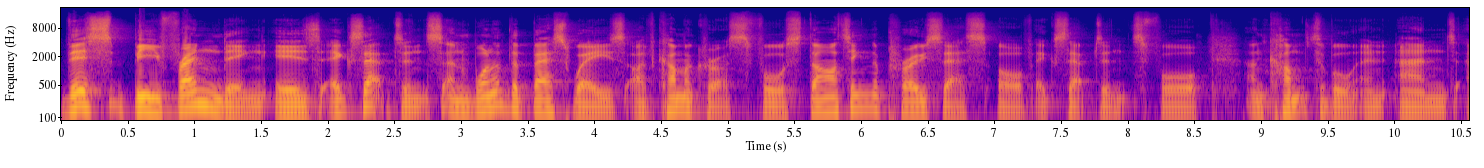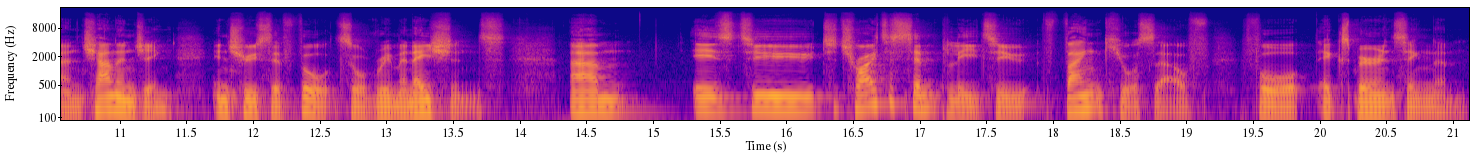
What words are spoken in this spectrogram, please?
This befriending is acceptance, and one of the best ways I've come across for starting the process of acceptance for uncomfortable and, and, and challenging intrusive thoughts or ruminations um, is to, to try to simply to thank yourself for experiencing them.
